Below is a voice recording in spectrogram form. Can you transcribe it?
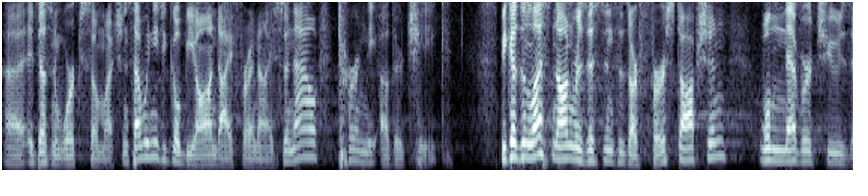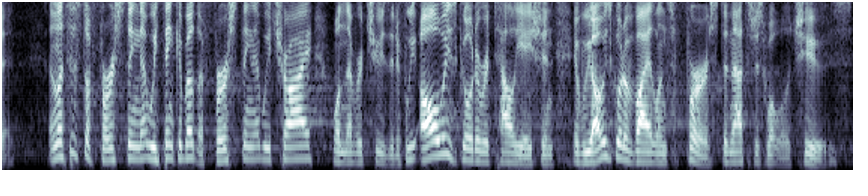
uh, it doesn't work so much. And so we need to go beyond eye for an eye. So now turn the other cheek. Because unless non resistance is our first option, we'll never choose it. Unless it's the first thing that we think about, the first thing that we try, we'll never choose it. If we always go to retaliation, if we always go to violence first, then that's just what we'll choose.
